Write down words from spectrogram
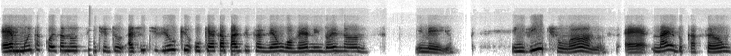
É muita coisa no sentido. A gente viu que, o que é capaz de fazer um governo em dois anos e meio. Em 21 anos, é, na educação,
